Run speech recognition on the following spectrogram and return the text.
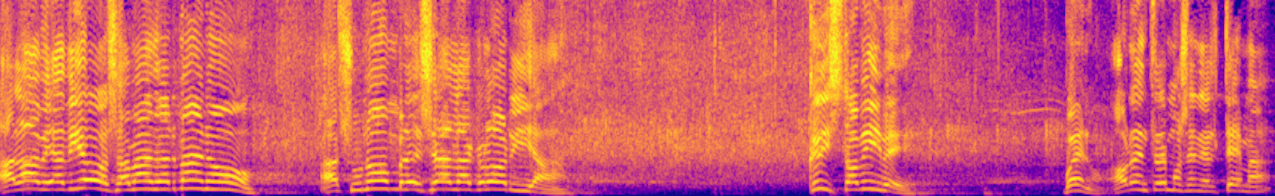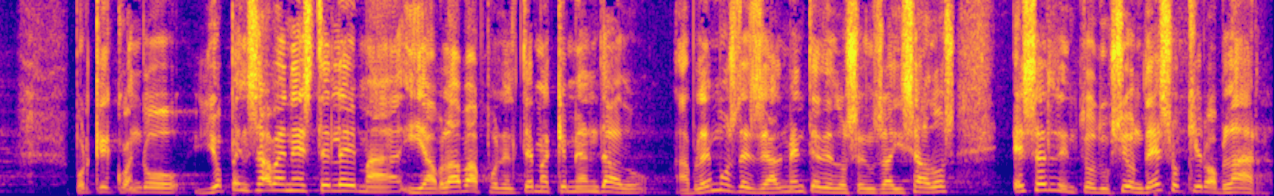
Alabe a Dios, amado hermano. A su nombre sea la gloria. Cristo vive. Bueno, ahora entremos en el tema Porque cuando yo pensaba en este lema y hablaba por el tema que me han dado, hablemos de realmente de los enraizados, esa es la introducción, de eso quiero hablar,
